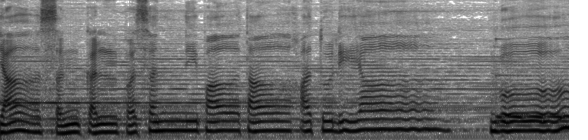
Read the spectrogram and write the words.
या संकल्पसन्निपाता अतुलिया बोलिया।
